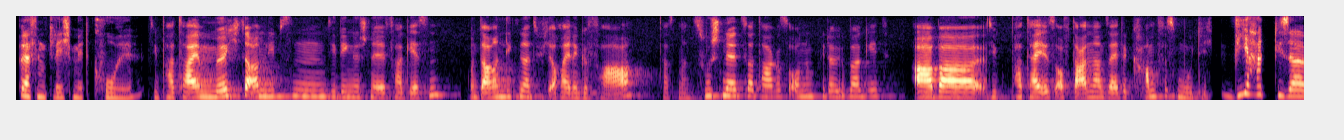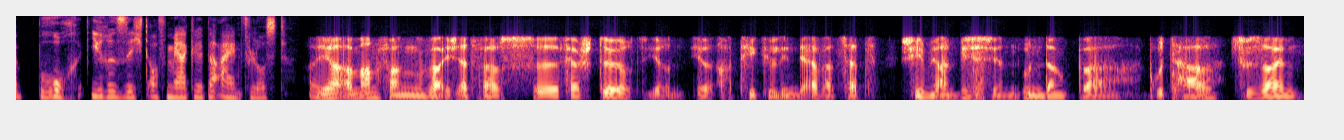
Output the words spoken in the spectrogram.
öffentlich mit Kohl. Die Partei möchte am liebsten die Dinge schnell vergessen. Und darin liegt natürlich auch eine Gefahr, dass man zu schnell zur Tagesordnung wieder übergeht. Aber die Partei ist auf der anderen Seite kampfesmutig. Wie hat dieser Bruch Ihre Sicht auf Merkel beeinflusst? Ja, am Anfang war ich etwas äh, verstört. Ihren, Ihr Artikel in der FAZ schien mir ein bisschen undankbar brutal zu sein.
